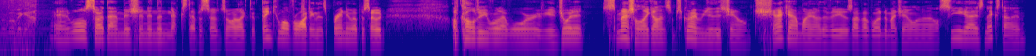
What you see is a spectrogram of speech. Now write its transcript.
We're moving out. And we'll start that mission in the next episode. So I'd like to thank you all for watching this brand new episode of Call of Duty World at War. If you enjoyed it, smash a like on new to this channel, check out my other videos I've uploaded to my channel, and I'll see you guys next time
